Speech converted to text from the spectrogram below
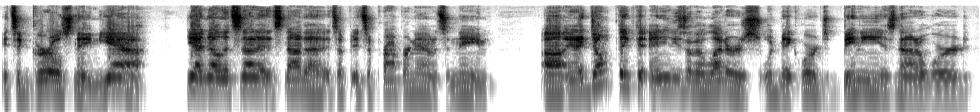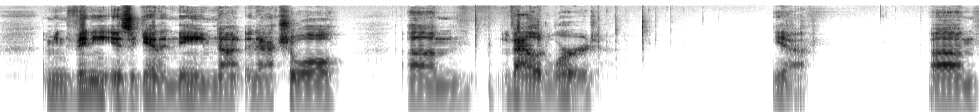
it's a girl's name. Yeah, yeah. No, it's not a. It's not a. It's a. It's a proper noun. It's a name. Uh, and I don't think that any of these other letters would make words. Binny is not a word. I mean, Vinny is again a name, not an actual um, valid word. Yeah. Um,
